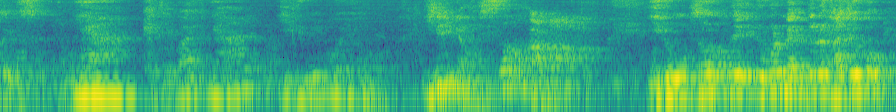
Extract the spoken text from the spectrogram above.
서 있어 야, 하지만 야, 이름이 뭐예요? 이름이 없어. 아, 이름 없었는데 이름을 만들어 가지고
